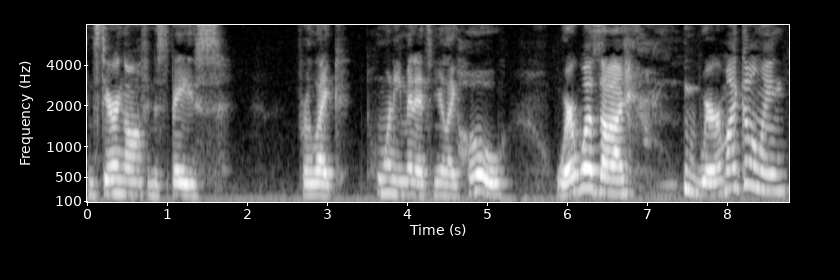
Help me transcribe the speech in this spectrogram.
and staring off into space for like 20 minutes and you're like, oh, where was I? where am I going?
